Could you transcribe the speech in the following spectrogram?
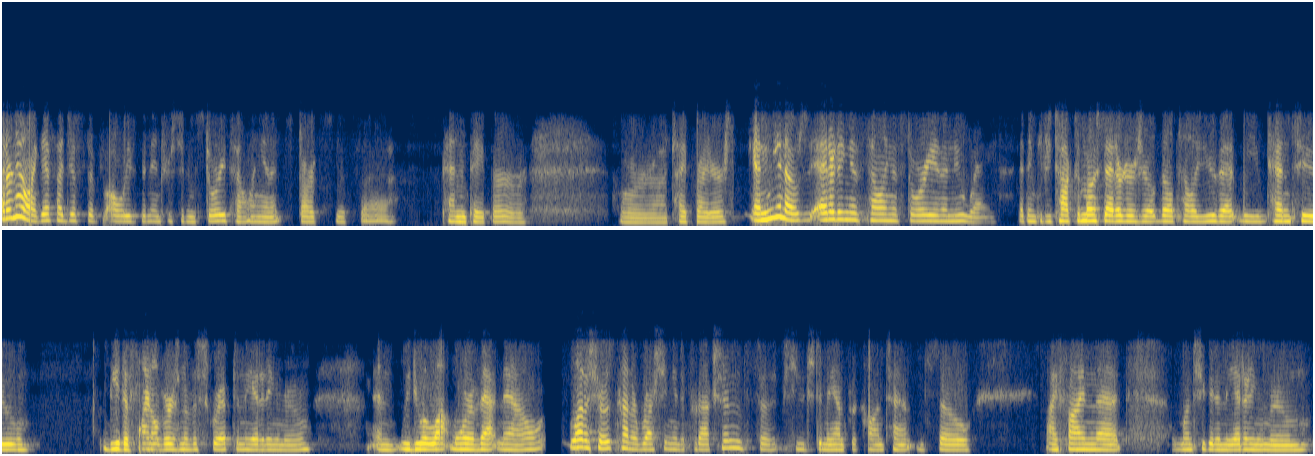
I don't know. I guess I just have always been interested in storytelling, and it starts with uh, pen and paper or or uh, typewriters. And you know, editing is telling a story in a new way. I think if you talk to most editors, they'll tell you that we tend to be the final version of the script in the editing room, and we do a lot more of that now. A lot of shows kind of rushing into production. It's a huge demand for content, and so I find that once you get in the editing room,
